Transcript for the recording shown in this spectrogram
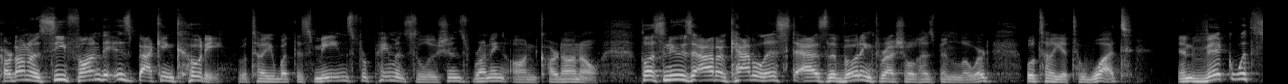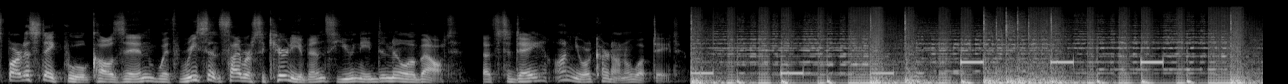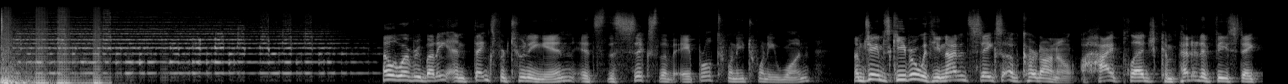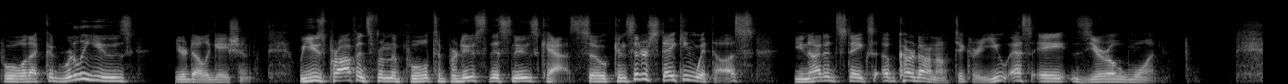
Cardano's C Fund is backing COTI. We'll tell you what this means for payment solutions running on Cardano. Plus, news out of Catalyst as the voting threshold has been lowered. We'll tell you to what. And Vic with Sparta Stake Pool calls in with recent cybersecurity events you need to know about. That's today on your Cardano Update. Hello, everybody, and thanks for tuning in. It's the 6th of April, 2021. I'm James Keever with United Stakes of Cardano, a high pledge competitive fee stake pool that could really use your delegation. We use profits from the pool to produce this newscast, so consider staking with us. United Stakes of Cardano, ticker USA01.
